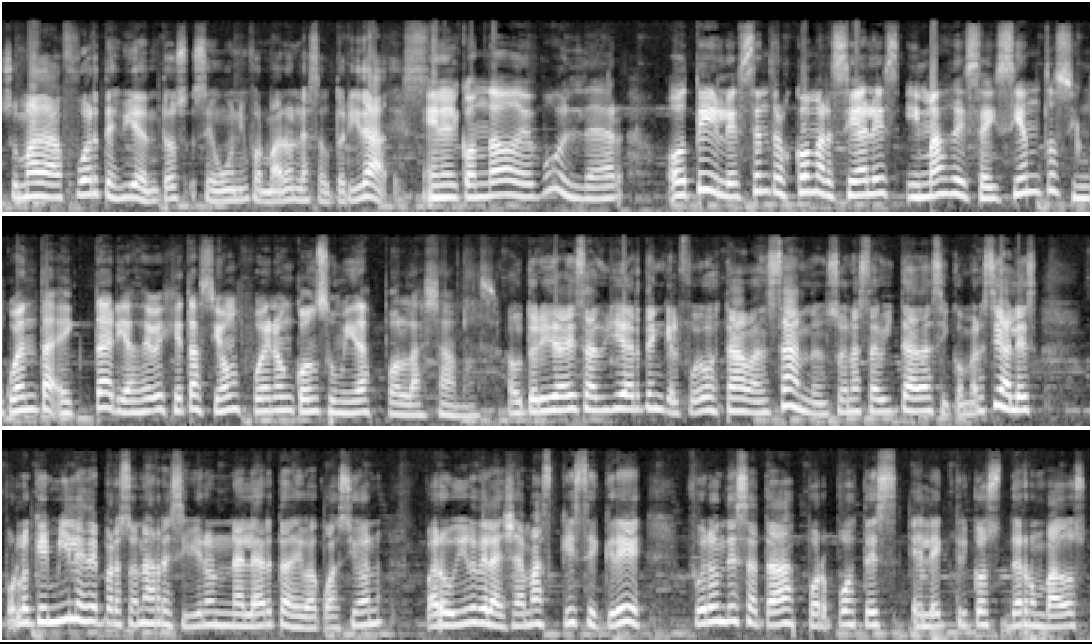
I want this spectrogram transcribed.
sumada a fuertes vientos, según informaron las autoridades. En el condado de Boulder, hoteles, centros comerciales y más de 650 hectáreas de vegetación fueron consumidas por las llamas. Autoridades advierten que el fuego está avanzando en zonas habitadas y comerciales, por lo que miles de personas recibieron una alerta de evacuación para huir de las llamas que se cree fueron desatadas por postes eléctricos derrumbados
